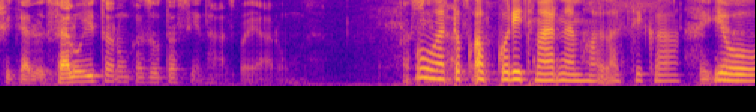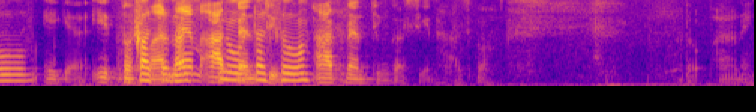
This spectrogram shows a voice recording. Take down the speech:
sikerült felújítanunk, azóta a színházba járunk. Ó, hát ak- akkor itt már nem hallatszik a igen, jó igen. Itt most már nem, átmentünk, szó. átmentünk a színházba. Próbálni.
